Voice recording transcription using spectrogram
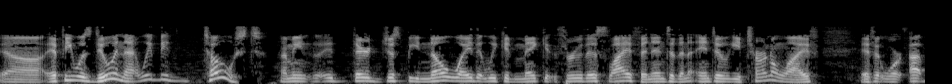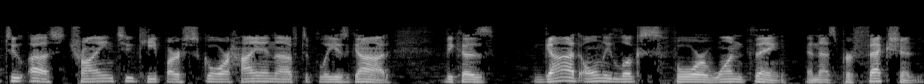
uh, if he was doing that, we'd be toast. I mean, it, there'd just be no way that we could make it through this life and into the into eternal life if it were up to us trying to keep our score high enough to please God, because God only looks for one thing, and that's perfection.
